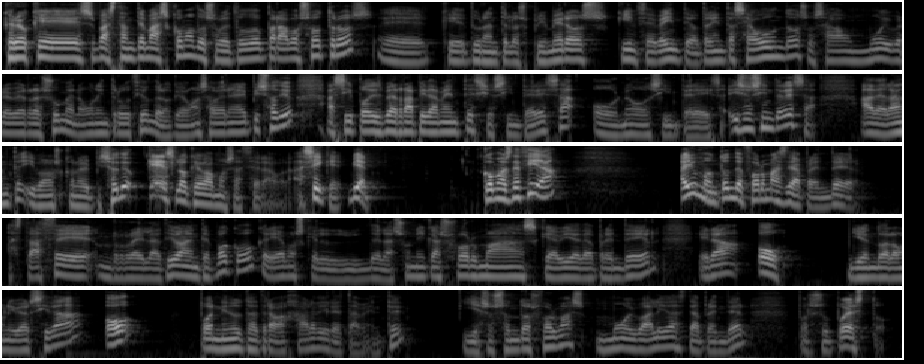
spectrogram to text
creo que es bastante más cómodo, sobre todo para vosotros, eh, que durante los primeros 15, 20 o 30 segundos os haga un muy breve resumen o una introducción de lo que vamos a ver en el episodio, así podéis ver rápidamente si os interesa o no os interesa. Y si os interesa, adelante y vamos con el episodio, ¿qué es lo que vamos a hacer ahora? Así que, bien, como os decía, hay un montón de formas de aprender hasta hace relativamente poco creíamos que de las únicas formas que había de aprender era o yendo a la universidad o poniéndote a trabajar directamente. Y eso son dos formas muy válidas de aprender, por supuesto.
